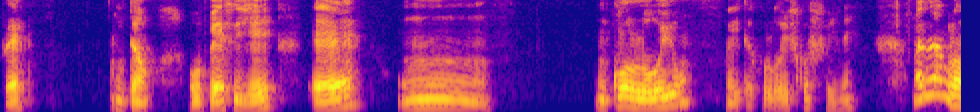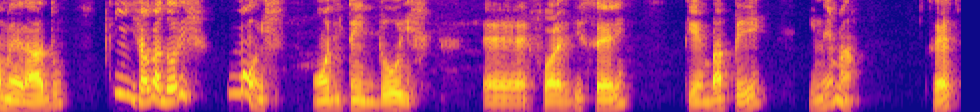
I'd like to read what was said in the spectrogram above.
certo? Então, o PSG é um, um coloio, eita, coloio ficou feio, né? Mas é um aglomerado de jogadores bons, onde tem dois é, fora de série, que é Mbappé e Neymar, certo?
